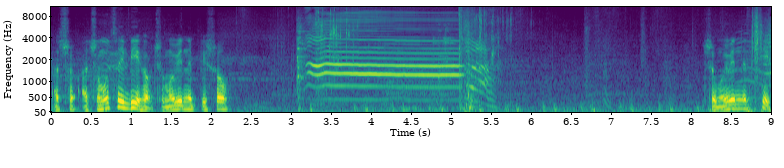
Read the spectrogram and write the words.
А, чо, а чому цей бігав? Чому він не пішов? Чому він не втік?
